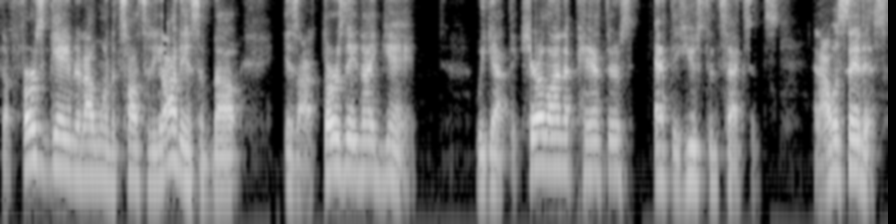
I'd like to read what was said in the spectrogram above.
The first game that I want to talk to the audience about is our Thursday night game. We got the Carolina Panthers at the Houston Texans. And I would say this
